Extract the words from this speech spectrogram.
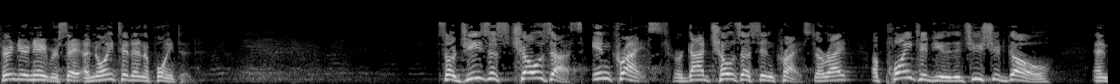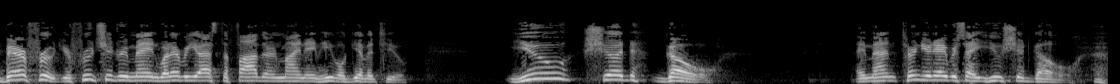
Turn to your neighbor, say anointed and appointed. So Jesus chose us in Christ, or God chose us in Christ, all right? Appointed you that you should go and bear fruit. Your fruit should remain. Whatever you ask the Father in my name, He will give it to you. You should go. Amen. Turn to your neighbor say, You should go.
